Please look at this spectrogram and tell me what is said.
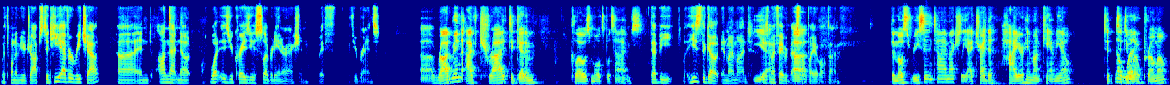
with one of your drops. Did he ever reach out? Uh, and on that note, what is your craziest celebrity interaction with with your brands? Uh, Rodman, I've tried to get him close multiple times. That'd be he's the goat in my mind. he's Yeah. my favorite basketball Uh, player of all time. The most recent time, actually, I tried to hire him on Cameo to, to No do a little promo.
